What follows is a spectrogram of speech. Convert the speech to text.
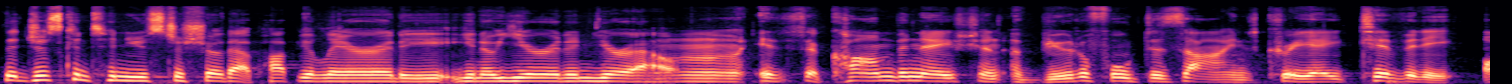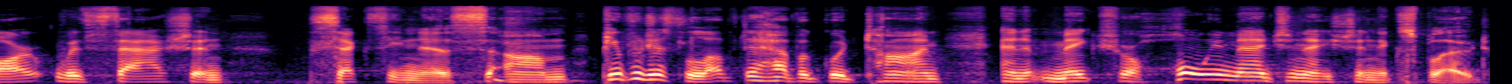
that just continues to show that popularity, you know, year in and year out? Uh, It's a combination of beautiful designs, creativity, art with fashion, sexiness. Um, people just love to have a good time, and it makes your whole imagination explode.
